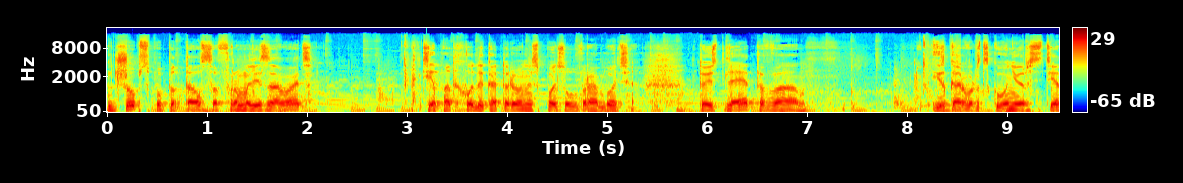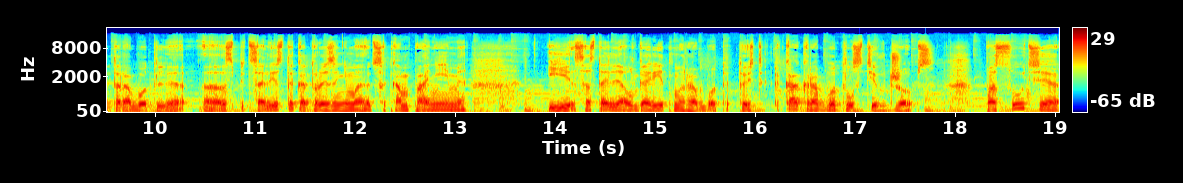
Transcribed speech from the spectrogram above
Джобс попытался формализовать те подходы, которые он использовал в работе. То есть для этого из Гарвардского университета работали э, специалисты, которые занимаются компаниями и составили алгоритмы работы. То есть, как работал Стив Джобс. По сути,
